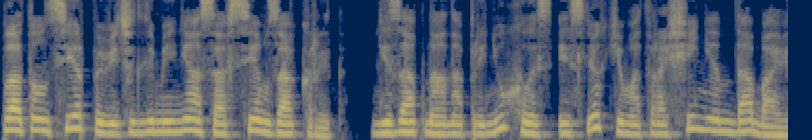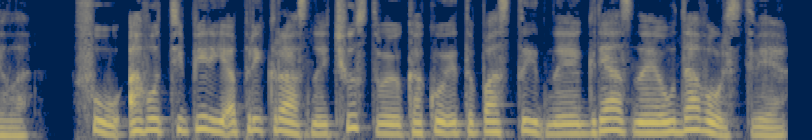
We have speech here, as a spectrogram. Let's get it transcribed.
Платон Серпович для меня совсем закрыт». Внезапно она принюхалась и с легким отвращением добавила. Фу, а вот теперь я прекрасно чувствую какое-то постыдное, грязное удовольствие.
